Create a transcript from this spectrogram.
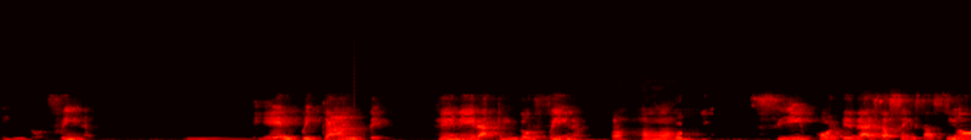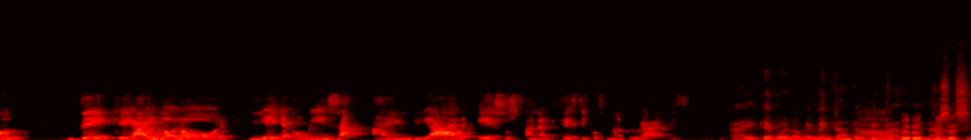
endorfina. Mm. El picante genera endorfina. Ajá. sí, porque da esa sensación de que hay dolor y ella comienza a enviar esos analgésicos naturales. Ay, qué bueno, a mí me encanta el ah, picante. Pero entonces,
